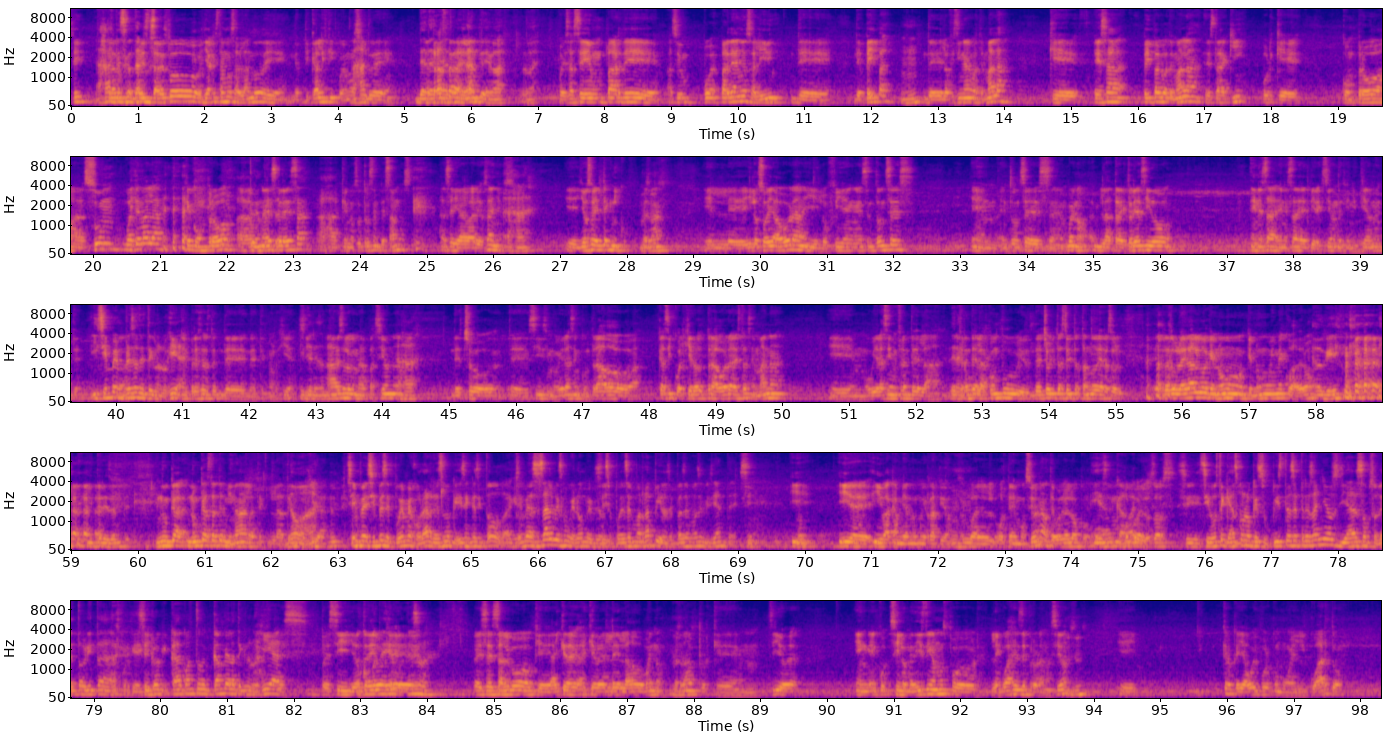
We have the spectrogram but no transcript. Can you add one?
Sí, Ajá, claro, pues, tal vez puedo, ya que estamos hablando de, de Opticality, podemos ir de, de, atrás para adelante. Va, Pues hace un par de, hace un par de años salí de, de PayPal, de la oficina de Guatemala que esa PayPal Guatemala está aquí porque compró a Zoom Guatemala, que compró a una empresa, que nosotros empezamos hace ya varios años. yo soy el técnico, ¿verdad? Eh, y lo soy ahora y lo fui en ese entonces. Em, entonces, eh, bueno, la trayectoria ha sido en esa, en esa dirección definitivamente. ¿Y siempre empresas de tecnología? Empresas de, de, tecnología. Interesante. Ah, eso es lo que me apasiona. Ajá. De hecho, eh, sí, si me hubieras encontrado casi cualquier otra hora esta semana, eh, hubiera sido enfrente de la, de la, de la compu. De hecho, ahorita estoy tratando de resol eh, resolver algo que no, que no muy me cuadró. Ok, interesante. nunca, nunca está terminada la, la tecnología. No, siempre, siempre se puede mejorar, es lo que dicen casi todo. Que siempre haces algo y es como que no, me, se puede hacer más rápido, se puede hacer más eficiente. Sí, y, Y, eh, y, va cambiando muy rápido, lo cual o te emociona o te vuelve loco. Y es un poco de los dos. Sí, si vos te quedas con lo que supiste hace tres años, ya es obsoleto ahorita, porque sí. creo que cada cuánto cambia la tecnología. Pues, pues sí, yo te digo que? Pues es algo que hay que, hay que verle el lado bueno, ¿verdad? Porque mm, sí, yo, en, si lo medís, digamos, por lenguajes de programación, y creo que ya voy por como el cuarto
